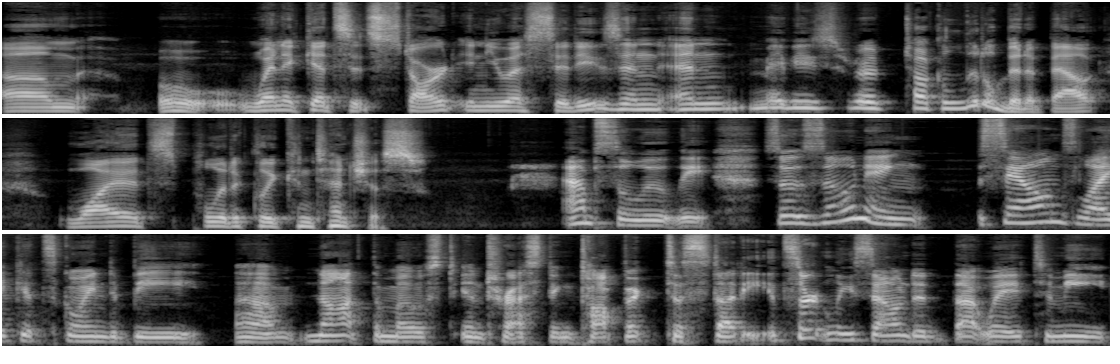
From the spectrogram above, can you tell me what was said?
Um, when it gets its start in U.S. cities, and and maybe sort of talk a little bit about why it's politically contentious. Absolutely. So zoning sounds like it's going to be um, not the most interesting topic to study. It certainly sounded that way to me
